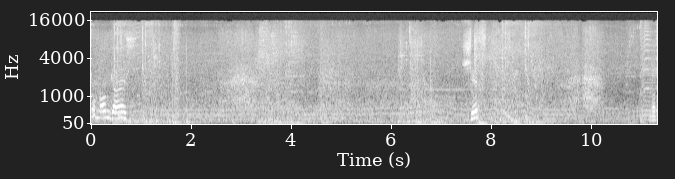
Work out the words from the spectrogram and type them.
Come on, guys. Shit. Not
